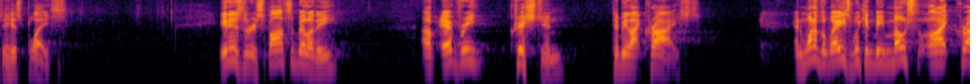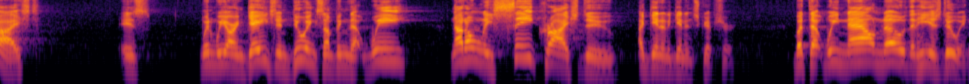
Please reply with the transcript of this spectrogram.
to his place. It is the responsibility of every Christian to be like Christ. And one of the ways we can be most like Christ is when we are engaged in doing something that we not only see Christ do again and again in Scripture, but that we now know that He is doing.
